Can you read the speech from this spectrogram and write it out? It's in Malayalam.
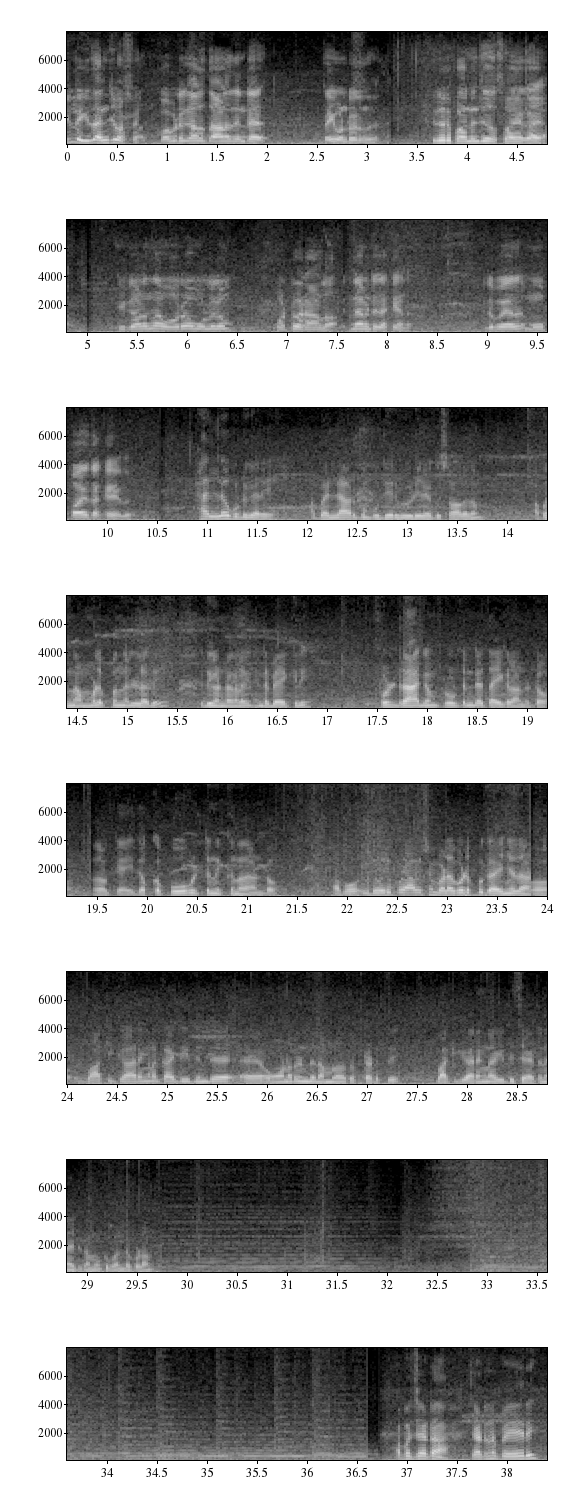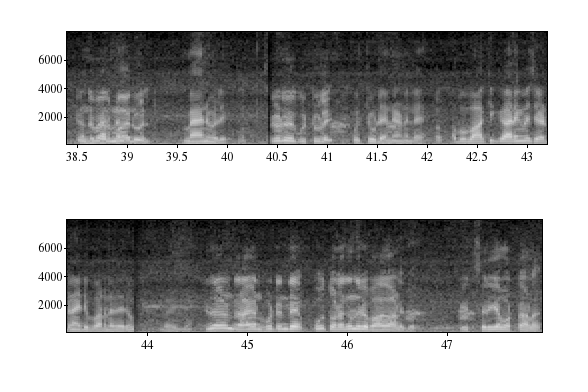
ഇല്ല. ഇത് അഞ്ച് വർഷം. കോവിഡ് കാലത്താണ് ഇതിന്റെ തൈ കൊണ്ടുവരുന്നത്. ഇതൊരു പതിനഞ്ച് ദിവസമായ കായ. ഈ കാണുന്ന ഓരോ മുള്ളിലും പൊട്ട് വരാനുള്ള വിയറ്റ്നാമിന്റെ ചക്കയാണ്. ഇത് പോയത് മൂപ്പായ ചക്കയത് ഹലോ കൂട്ടുകാരെ അപ്പോൾ എല്ലാവർക്കും പുതിയൊരു വീഡിയോയിലേക്ക് സ്വാഗതം. അപ്പോൾ നമ്മളിപ്പോൾ എന്നുള്ളത് ഇത് കണ്ടങ്ങൾ എന്റെ ബാക്കിൽ ഫുൾ ഡ്രാഗൺ ഫ്രൂട്ടിന്റെ തൈകളാണ് കേട്ടോ അതൊക്കെ ഇതൊക്കെ പൂവിട്ട് നിൽക്കുന്നതാണ് കേട്ടോ അപ്പോൾ ഇതൊരു പ്രാവശ്യം വിളവെടുപ്പ് കഴിഞ്ഞതാണ്. അപ്പോൾ ബാക്കി കാര്യങ്ങളൊക്കെ ആയിട്ട് ഇതിന്റെ ഓണറുണ്ട് നമ്മൾ തൊട്ടടുത്ത്. ബാക്കി കാര്യങ്ങളായിട്ട് ചേട്ടനായിട്ട് നമുക്ക് ബന്ധപ്പെടാം. അപ്പൊ ചേട്ടാ ചേട്ടന്റെ പേര്? മാനുവൽ. കുറ്റുളി കുറ്റൂടി തന്നെയാണല്ലേ? അപ്പോൾ ബാക്കി കാര്യങ്ങൾ ചേട്ടനായിട്ട് പറഞ്ഞു തരും. ഇതാണ് ഡ്രാഗൺ ഫ്രൂട്ടിന്റെ പൂ തുടങ്ങുന്ന ഒരു ഭാഗമാണിത്. ഈ ചെറിയ മുട്ടാണ്.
